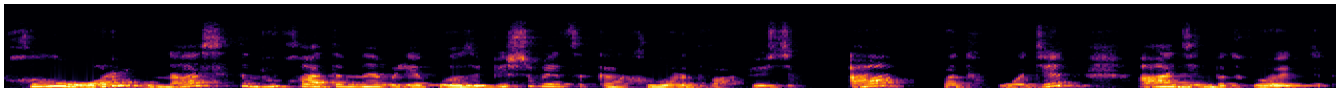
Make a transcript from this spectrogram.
хлор у нас это двухатомная молекула, записывается как хлор-2. То есть а подходит, А1 подходит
